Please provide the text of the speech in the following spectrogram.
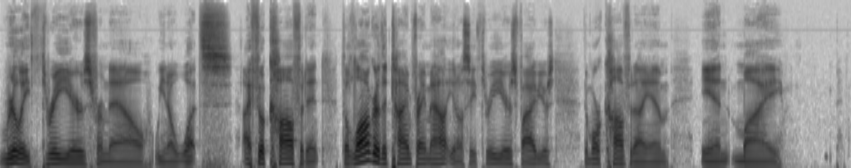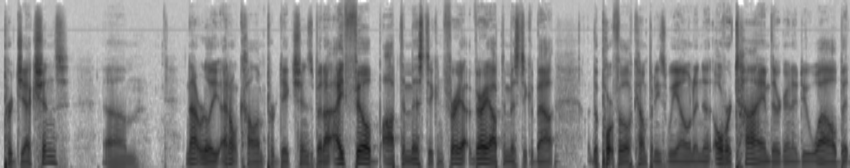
really three years from now. You know, what's I feel confident. The longer the time frame out, you know, say three years, five years, the more confident I am in my projections. Um, not really, I don't call them predictions, but I, I feel optimistic and very, very optimistic about the portfolio of companies we own, and that over time they're going to do well. But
